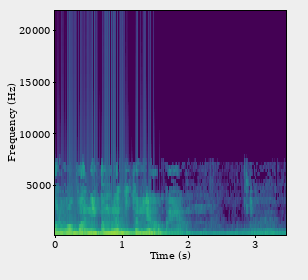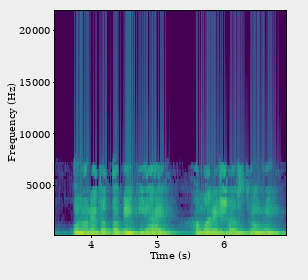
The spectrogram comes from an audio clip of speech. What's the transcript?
और वो पानी अमृत तुल्य हो गया। उन्होंने तो अभी किया है, हमारे शास्त्रों में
